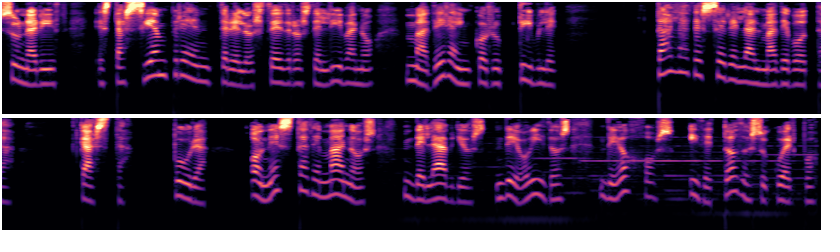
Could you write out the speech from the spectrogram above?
Su nariz está siempre entre los cedros del Líbano, madera incorruptible. Tal ha de ser el alma devota, casta, pura, honesta de manos, de labios, de oídos, de ojos y de todo su cuerpo.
